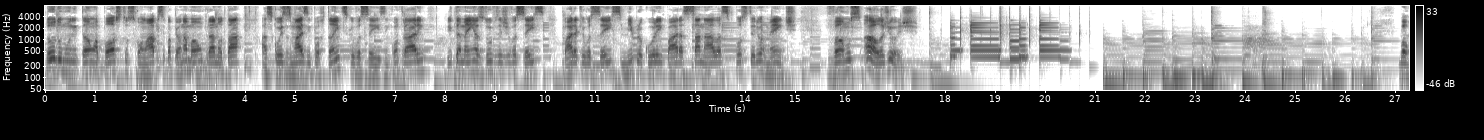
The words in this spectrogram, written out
Todo mundo então apostos com lápis e papel na mão para anotar as coisas mais importantes que vocês encontrarem e também as dúvidas de vocês para que vocês me procurem para saná-las posteriormente. Vamos à aula de hoje. Bom,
